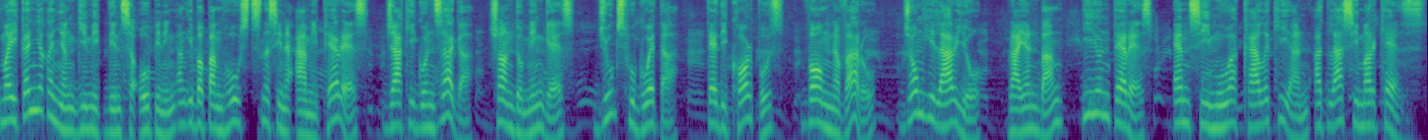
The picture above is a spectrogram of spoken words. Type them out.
May kanya-kanyang gimmick din sa opening ang iba pang hosts na sina Ami Perez, Jackie Gonzaga, Sean Dominguez, Jukes Hugueta, Teddy Corpus, Vong Navarro, Jong Hilario, Ryan Bang, Ion Perez, MC Mua Calaquian at Lassie Marquez.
